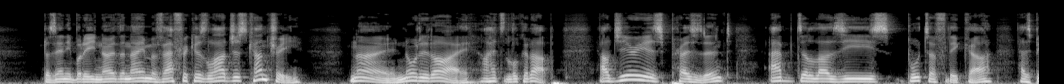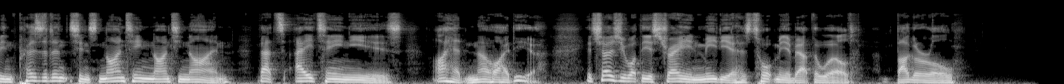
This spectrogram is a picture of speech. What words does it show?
Does anybody know the name of Africa's largest country? No, nor did I. I had to look it up. Algeria's president Abdelaziz Bouteflika has been president since 1999. That's 18 years. I had no idea. It shows you what the Australian media has taught me about the world. Bugger all.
